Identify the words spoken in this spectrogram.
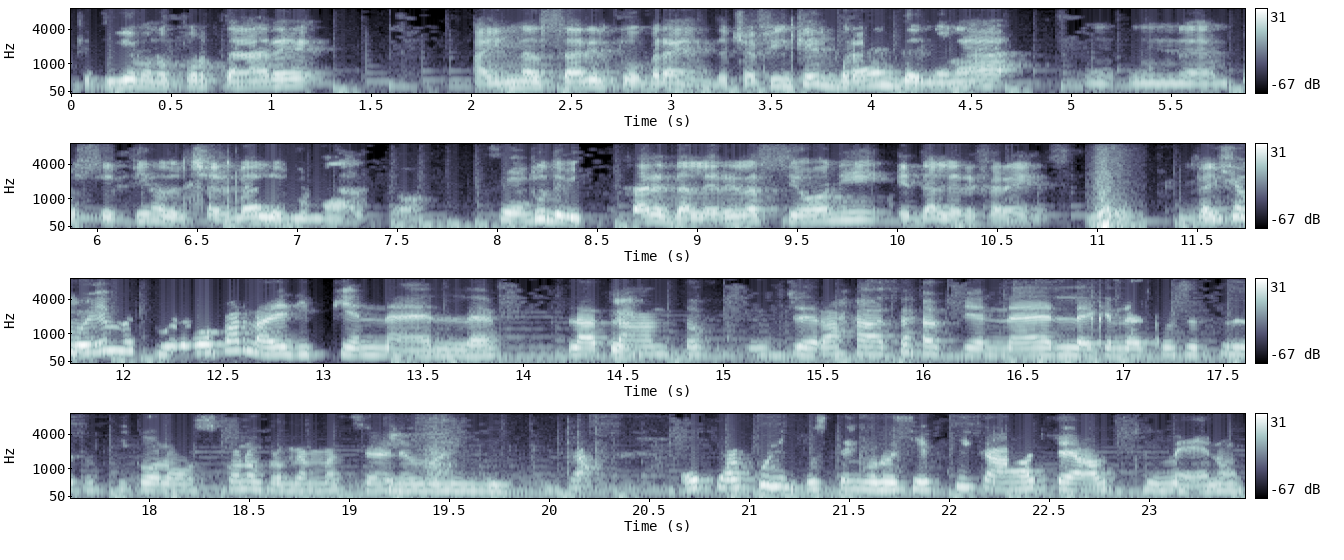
che ti devono portare a innalzare il tuo brand. Cioè finché il brand non ha un, un, pezzettino del cervello di un altro, sì. tu devi passare dalle relazioni e dalle referenze. Vai Dicevo, io volevo parlare di PNL, la tanto famigerata PNL che nel tuo settore tutti conoscono, programmazione neurolinguistica, e che alcuni sostengono sia efficace, altri meno.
